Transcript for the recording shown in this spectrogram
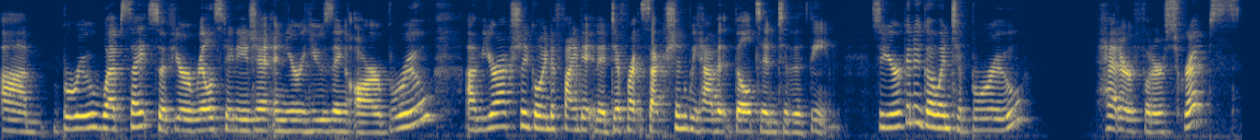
um, Brew websites, so if you're a real estate agent and you're using our Brew, um, you're actually going to find it in a different section. We have it built into the theme. So you're going to go into Brew, Header Footer Scripts,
